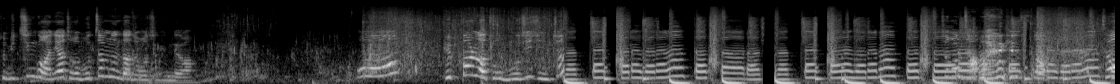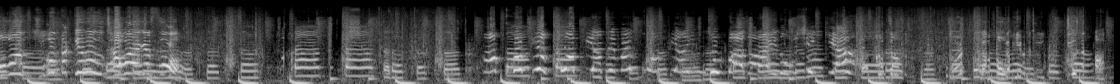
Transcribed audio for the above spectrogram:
저 미친 거 아니야? 저거 못 잡는다 저거 지금 내가 어? 개빨라 저거 뭐지 진짜? 저걸 잡아야겠어. 저건 죽었다 깨어서 잡아야겠어. 아 코앞이야 코앞이야. 제발 코앞이야. 좀 봐줘라. 이놈 새끼야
